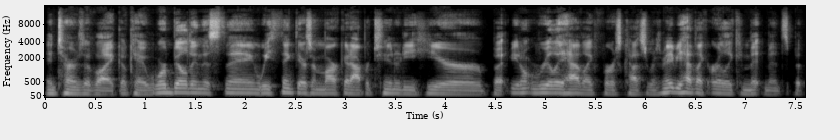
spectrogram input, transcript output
in terms of like, okay, we're building this thing. We think there's a market opportunity here, but you don't really have like first customers. Maybe you had like early commitments, but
